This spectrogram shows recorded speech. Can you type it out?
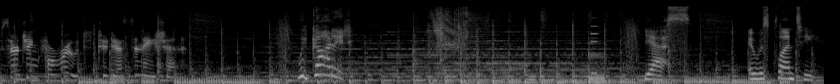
Searching for route to destination. We got it. Yes. It was plenty.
